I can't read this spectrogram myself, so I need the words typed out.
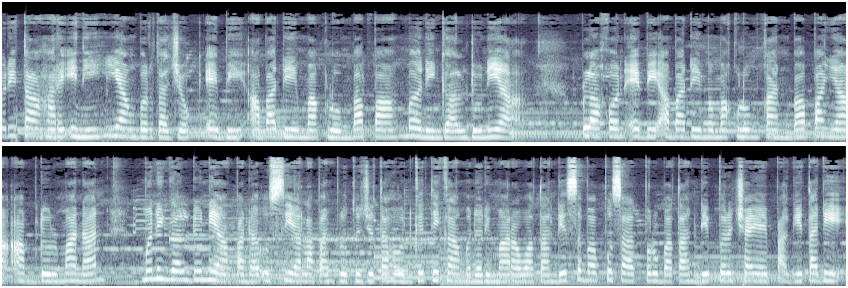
Berita hari ini yang bertajuk Ebi Abadi maklum bapa meninggal dunia. Pelakon Ebi Abadi memaklumkan bapaknya Abdul Manan meninggal dunia pada usia 87 tahun ketika menerima rawatan di sebuah pusat perubatan dipercayai pagi tadi.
